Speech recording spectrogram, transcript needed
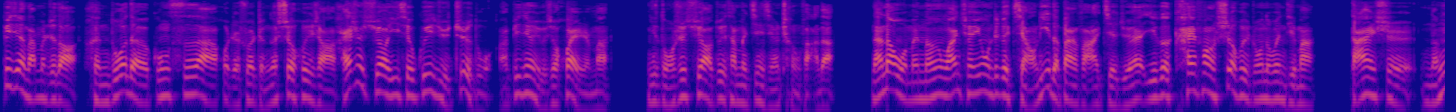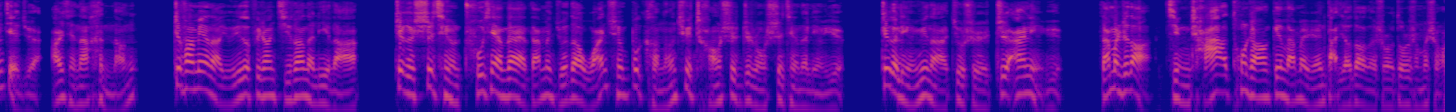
毕竟咱们知道，很多的公司啊，或者说整个社会上，还是需要一些规矩制度啊。毕竟有些坏人嘛。你总是需要对他们进行惩罚的，难道我们能完全用这个奖励的办法解决一个开放社会中的问题吗？答案是能解决，而且呢很能。这方面呢有一个非常极端的例子啊，这个事情出现在咱们觉得完全不可能去尝试这种事情的领域，这个领域呢就是治安领域。咱们知道，警察通常跟咱们人打交道的时候都是什么时候？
